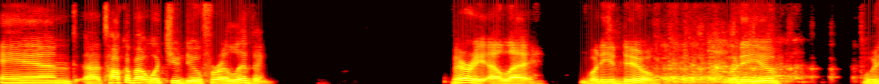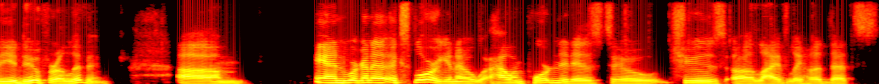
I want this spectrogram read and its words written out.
and uh, talk about what you do for a living. Very LA. What do you do? what do you what do you do for a living? Um, and we're going to explore, you know, how important it is to choose a livelihood that's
